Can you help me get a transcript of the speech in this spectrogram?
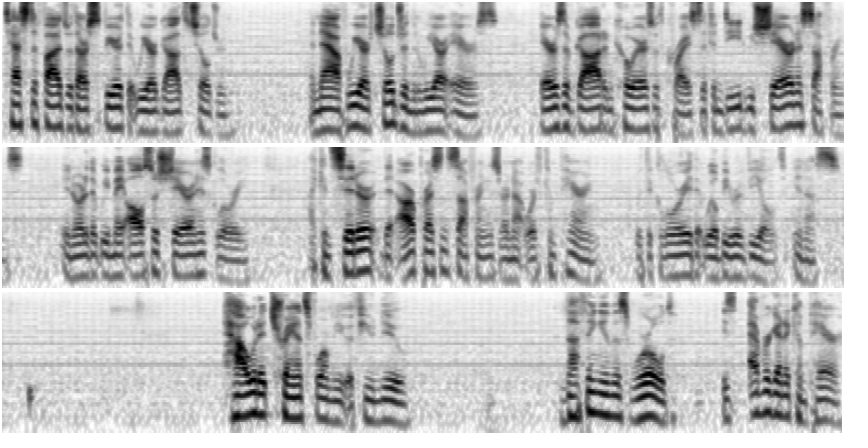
testifies with our spirit that we are God's children. And now, if we are children, then we are heirs, heirs of God and co heirs with Christ, if indeed we share in his sufferings, in order that we may also share in his glory. I consider that our present sufferings are not worth comparing with the glory that will be revealed in us. How would it transform you if you knew nothing in this world is ever going to compare?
